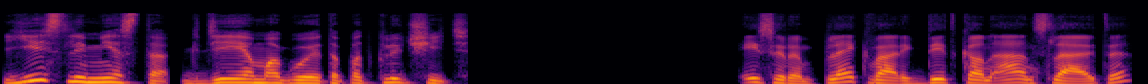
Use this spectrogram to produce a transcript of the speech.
Есть ли место, где я могу это подключить? Is er een plek waar ik dit kan aansluiten?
